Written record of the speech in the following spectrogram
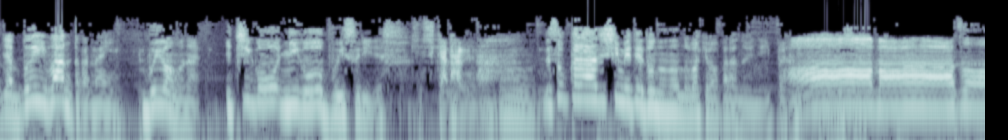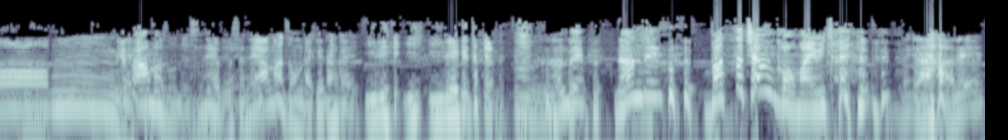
じゃあ V1 とかない？ん V1 はない。1号、2号、V3 です。けしからんな。うん。で、そこから味しめて、どんどんどんどんわけわからんのにね、いっぱい入ってアマゾン。やっぱアマゾンですねやっぱりねね。アマゾンだけなんか入れ、い入れたよね。うん。なんで、なんで、バッタちゃうんか、お前みたいな。なんか、あれ、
